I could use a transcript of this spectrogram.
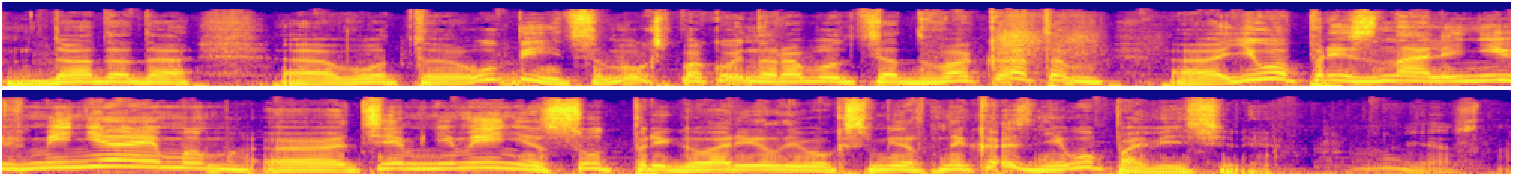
да? Да, да, да. Э, Вот э, убийца мог спокойно работать адвокатом. Э, Его признали невменяемым. Тем не менее, суд приговорил его к смертной казни, его повесили. Ну, ясно.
